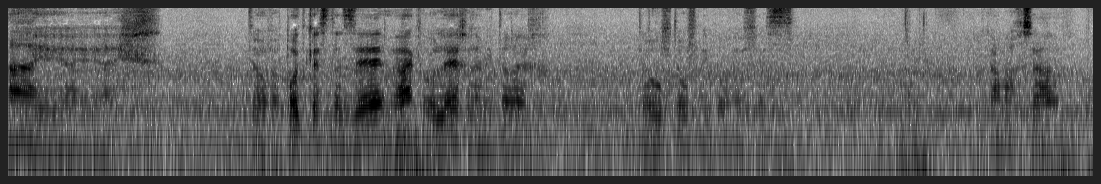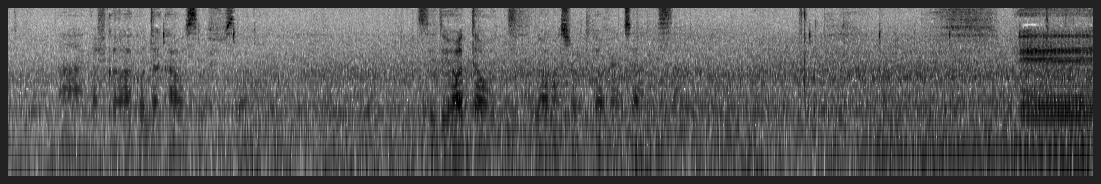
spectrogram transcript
איי, איי, איי. טוב, הפודקאסט הזה רק הולך ומתארך. תעוף, תעוף מפה, אפס. כמה עכשיו? אה, דווקא רק עוד דקה אוסיף, בסדר. עשיתי עוד טעות, לא מה שהוא התכוון שאני אסע. אה,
